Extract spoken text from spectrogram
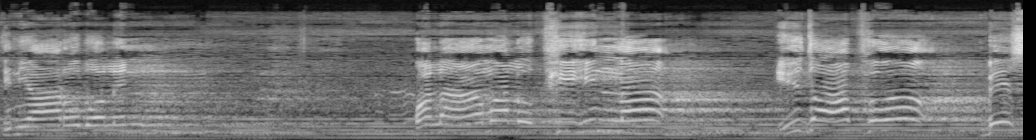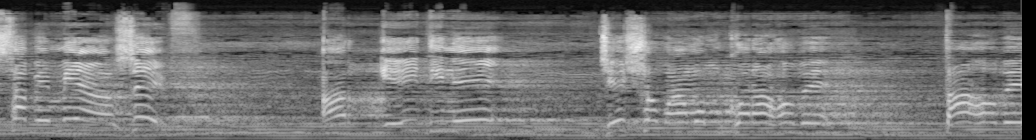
তিনি আরও বলেন, ওয়ালা আমালু ফিহিন্না ইদাফ বেসাবে মিয়াসিফ আর এই দিনে যেসব আমল করা হবে, তা হবে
